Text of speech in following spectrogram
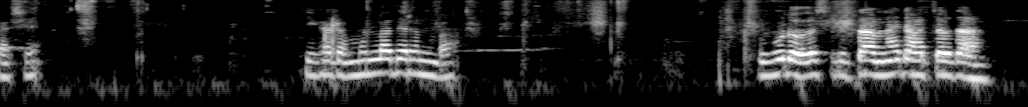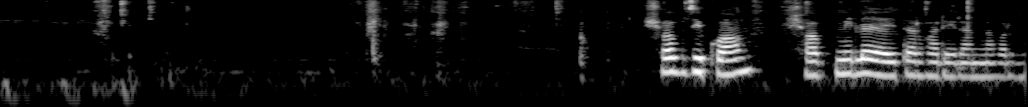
পাশে। কি কাটা? মোল্লা দিয়ে রানবা? বুড়ো দাম নাই ডাক চৌদা। সবজি কম। সব মিলে এই তরকারি রান্না করব।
